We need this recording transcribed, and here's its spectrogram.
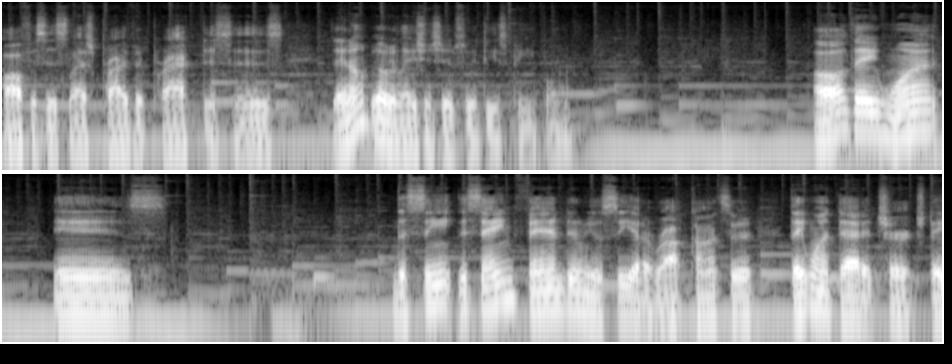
offices slash private practices. They don't build relationships with these people. All they want is the same the same fandom you'll see at a rock concert. They want that at church. They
